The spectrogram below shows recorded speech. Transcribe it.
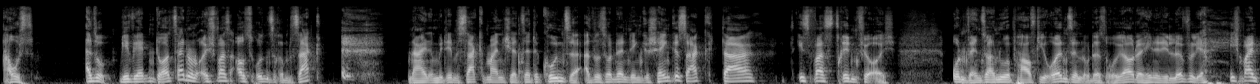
aus. Also, wir werden dort sein und euch was aus unserem Sack. Nein, und mit dem Sack meine ich jetzt nicht die Kunze, also, sondern den Geschenkesack, da ist was drin für euch. Und wenn es auch nur ein paar auf die Ohren sind oder so, ja, oder hinter die Löffel, ja. Ich meine,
